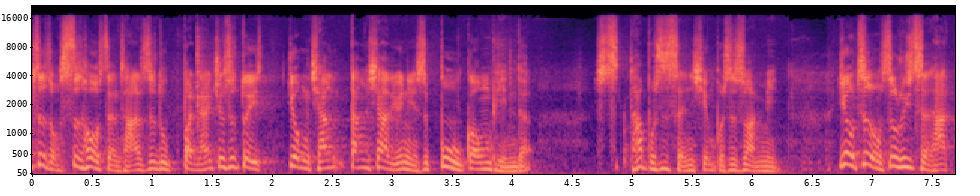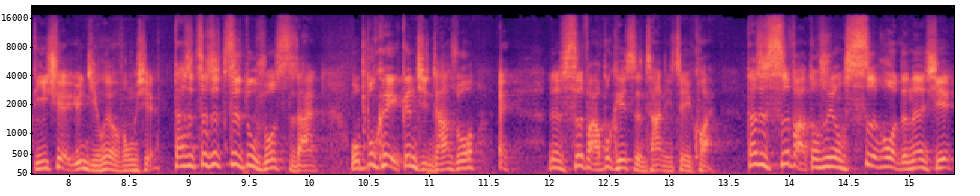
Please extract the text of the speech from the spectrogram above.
这种事后审查的制度，本来就是对用枪当下的远景是不公平的。是，他不是神仙，不是算命，用这种制度去审查，的确，远景会有风险，但是这是制度所使然，我不可以跟警察说，哎，那司法不可以审查你这一块，但是司法都是用事后的那些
